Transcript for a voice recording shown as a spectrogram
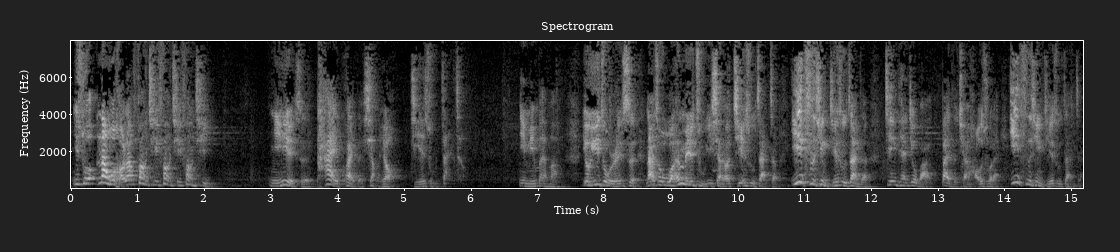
你说，那我好了，放弃，放弃，放弃。你也是太快的想要结束战争，你明白吗？有一种人是拿出完美主义，想要结束战争，一次性结束战争，今天就把败子全薅出来，一次性结束战争。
